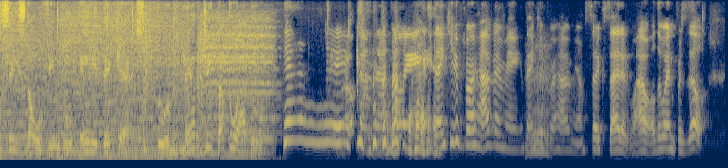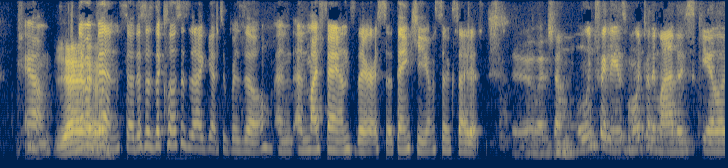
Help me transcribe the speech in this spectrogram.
Você está ouvindo o NT Cast do Nerd Tatuado. Yay! Welcome, Natalie. Thank you for having me. Thank you for having me. I'm so excited. Wow, all the way in Brazil. Damn. Yeah. Never been. So this is the closest that I get to Brazil and, and my fans there. So thank you. I'm so excited. Ela está muito feliz, muito animada. Diz que ela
